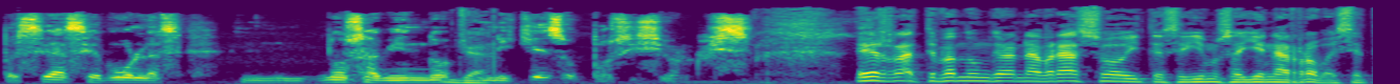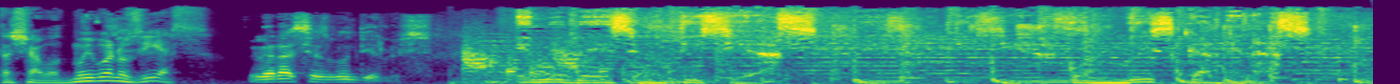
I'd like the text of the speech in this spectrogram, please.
pues se hace bolas mm, no sabiendo ni qué es oposición, Luis. Erra, te mando un gran abrazo y te seguimos ahí en arroba y Muy buenos días. Gracias, buen día, Luis. MBS Noticias con Luis Cárdenas.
